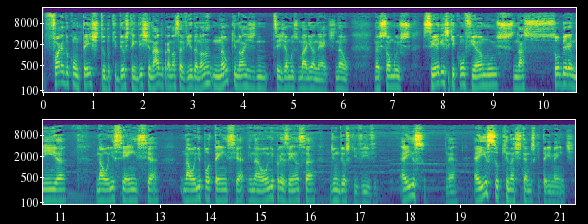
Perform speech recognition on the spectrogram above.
fora do contexto do que Deus tem destinado para a nossa vida. Não, não que nós sejamos marionetes, não. Nós somos seres que confiamos na soberania, na onisciência, na onipotência e na onipresença de um Deus que vive. É isso, né? É isso que nós temos que ter em mente.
